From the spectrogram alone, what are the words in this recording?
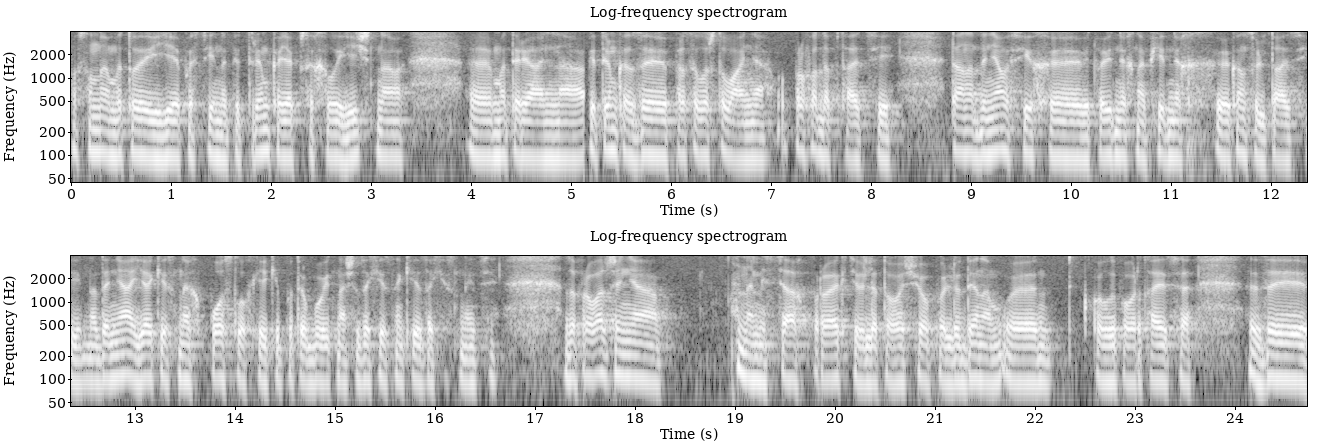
основною метою є постійна підтримка, як психологічна, е, матеріальна, підтримка з працевлаштування, профадаптації та надання всіх е, відповідних необхідних е, консультацій, надання якісних послуг, які потребують наші захисники і захисниці, запровадження на місцях проєктів для того, щоб людина, е, коли повертається з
